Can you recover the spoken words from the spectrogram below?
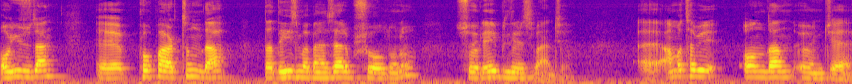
O yüzden e, pop art'ın da dadaizme benzer bir şey olduğunu söyleyebiliriz bence. E, ama tabii ondan önce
